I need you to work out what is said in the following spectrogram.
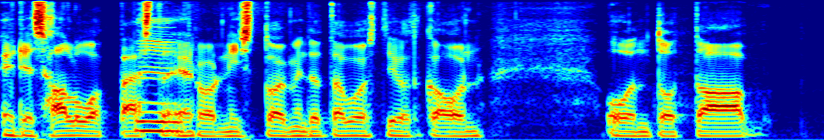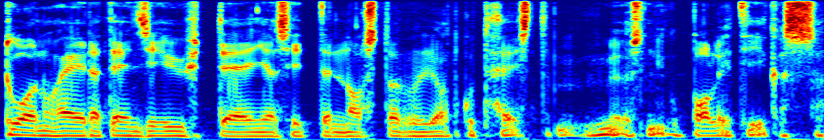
edes halua päästä mm. eroon niistä toimintatavoista, jotka on, on tota, tuonut heidät ensin yhteen ja sitten nostanut jotkut heistä myös niin kuin politiikassa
